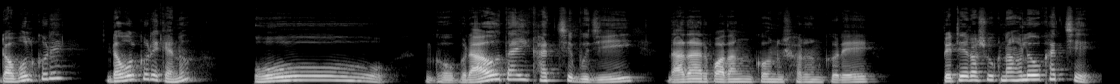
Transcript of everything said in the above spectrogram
ডবল করে? ডবল করে কেন? ও, গোবরাও তাই খাচ্ছে বুঝি। দাদার পদাঙ্ক অনুসরণ করে। পেটের অসুখ না হলেও খাচ্ছে।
